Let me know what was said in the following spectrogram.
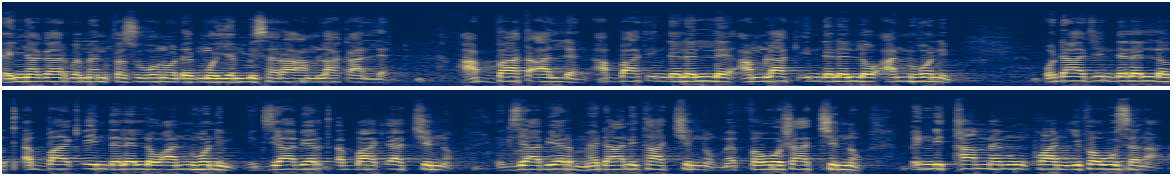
ከእኛ ጋር በመንፈሱ ሆኖ ደግሞ የሚሰራ አምላክ አለን። አባት አለን። አባት እንደሌለ አምላክ እንደሌለው አንሆንም። ወዳጅ እንደሌለው ጠባቂ እንደሌለው አንሆንም። እግዚአብሔር ጠባቂያችን ነው። እግዚአብሔር መድኃኒታችን ነው፣ መፈወሻችን ነው። ብንታመም እንኳን ይፈውሰናል።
